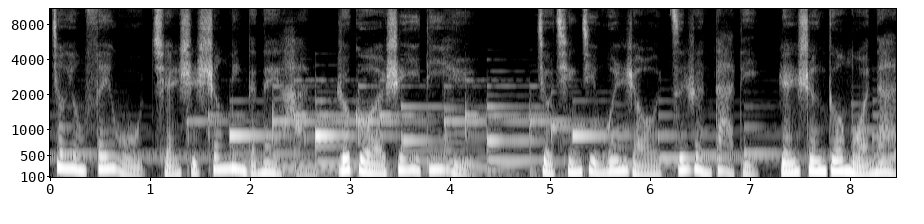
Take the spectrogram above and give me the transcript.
就用飞舞诠释生命的内涵；如果是一滴雨，就倾尽温柔滋润大地。人生多磨难，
